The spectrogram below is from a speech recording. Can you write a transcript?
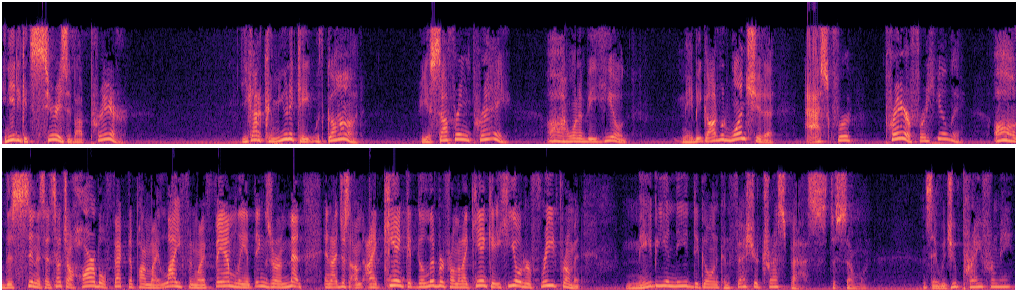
You need to get serious about prayer. You got to communicate with God. Are you suffering? Pray. Oh, I want to be healed. Maybe God would want you to ask for prayer for healing. Oh, this sin has had such a horrible effect upon my life and my family, and things are immense, and I just I'm, I can not get delivered from it. I can't get healed or freed from it. Maybe you need to go and confess your trespass to someone and say, "Would you pray for me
